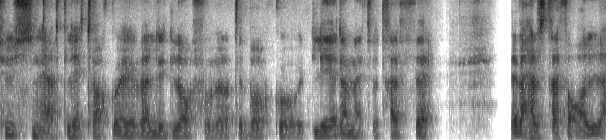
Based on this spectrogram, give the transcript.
Tusen hjertelig takk, og jeg er veldig glad for å være tilbake og gleder meg til å treffe Jeg vil helst treffe alle.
